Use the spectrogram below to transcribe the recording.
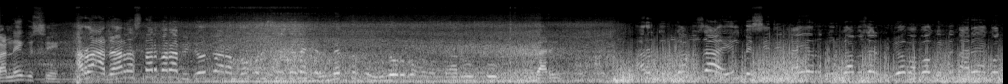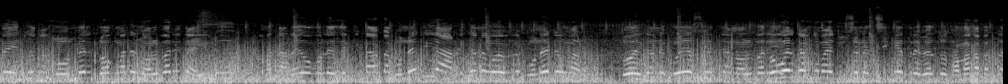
বানেগুচি আৰু আধা ৰাস্তাৰ পৰা ভিডিঅ'টো আৰম্ভ কৰিছোঁ সেইকাৰণে হেলমেটটো পিন্ধি ল'ব আৰু গাড়ীত দুৰ্গা পূজা আহিল বেছি দিন নাই আৰু দুৰ্গা পূজাৰ ভিডিঅ' পাব কিন্তু তাৰে আগতে এইটো এটা নৰ্মেল ব্লগ মানে নলবাৰীত আহিলোঁ। আমাৰ দাদাইও ক'লে যে কিবা এটা বনাই দিয়া আৰু সেইকাৰণে মই বোলো বনাই দিওঁ আৰু। তো সেইকাৰণে গৈ আছোঁ এতিয়া Nalbari. Welcome to my to channel চিকে ট্ৰেভেল তো ধামাকা বাৰ্তা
